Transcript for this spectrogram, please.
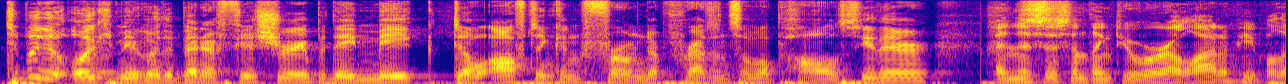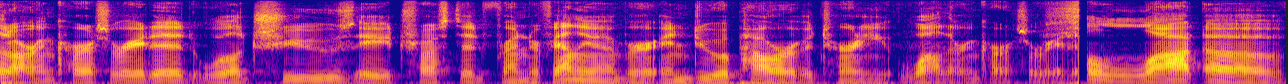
typically only communicate with the beneficiary, but they make they'll often confirm the presence of a policy there. And this is something too where a lot of people that are incarcerated will choose a trusted friend or family member and do a power of attorney while they're incarcerated. A lot of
